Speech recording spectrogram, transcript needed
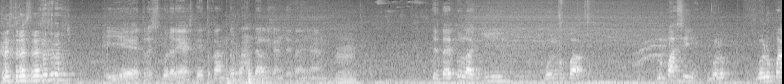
Terus terus. Terus terus. Iya terus gua dari SD tuh kan udah berandal nih kan ceritanya. Hmm. ceritanya tuh lagi gua lupa lupa sih gua lupa, gua lupa.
